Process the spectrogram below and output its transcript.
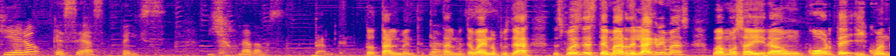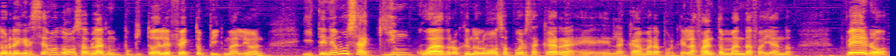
Quiero que seas feliz. Hijo, Nada más. también. Totalmente, totalmente. Bueno, pues ya, después de este mar de lágrimas, vamos a ir a un corte y cuando regresemos vamos a hablar un poquito del efecto Pigmalión. Y tenemos aquí un cuadro que no lo vamos a poder sacar eh, en la cámara porque la Phantom anda fallando, pero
